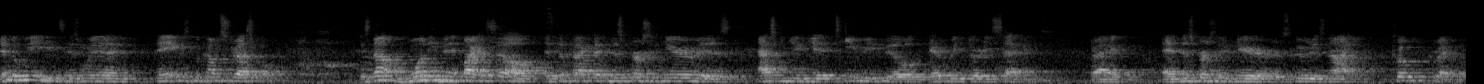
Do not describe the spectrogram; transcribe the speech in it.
in the weeds is when things become stressful. It's not one event by itself, it's the fact that this person here is asking you to get tea refills every 30 seconds, right? And this person here's food is not cooked correctly.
